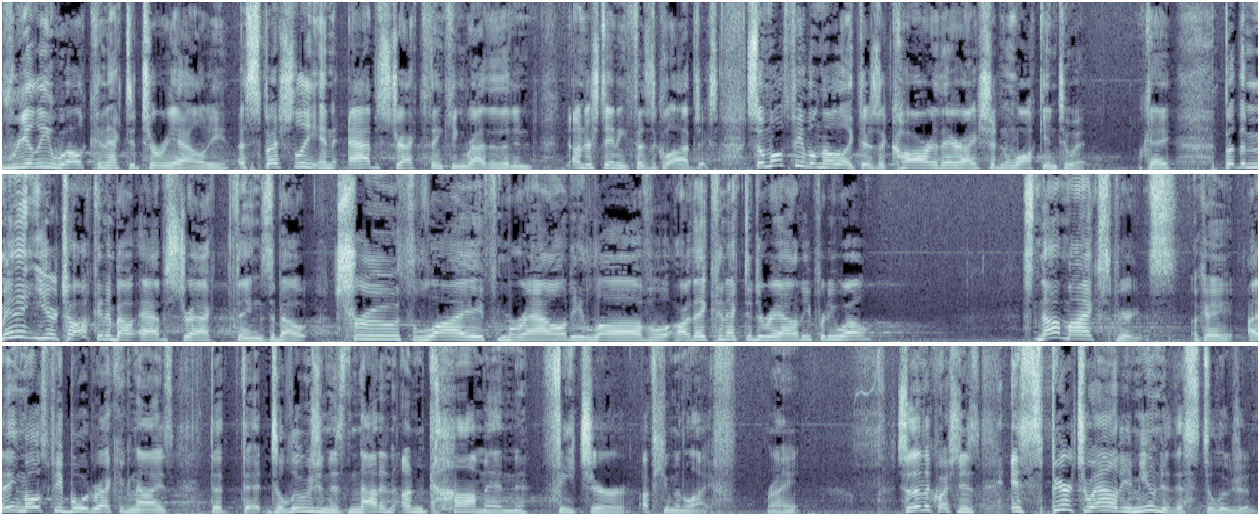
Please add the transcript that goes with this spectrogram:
really well connected to reality, especially in abstract thinking rather than in understanding physical objects? So most people know, like, there's a car there, I shouldn't walk into it. Okay? But the minute you're talking about abstract things, about truth, life, morality, love, are they connected to reality pretty well? It's not my experience, okay? I think most people would recognize that, that delusion is not an uncommon feature of human life, right? So then the question is is spirituality immune to this delusion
